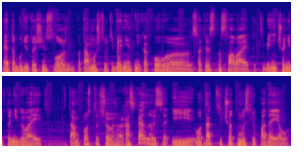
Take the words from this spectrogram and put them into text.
это будет очень сложно, потому что у тебя нет никакого, соответственно, словарика, тебе ничего никто не говорит. Там просто все рассказывается, и вот так течет мыслью по древу.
